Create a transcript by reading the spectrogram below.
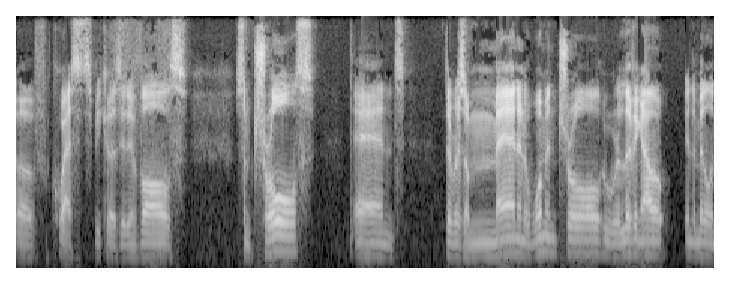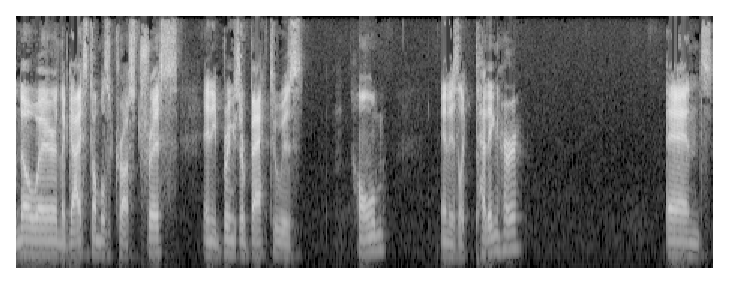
of quests because it involves some trolls and there was a man and a woman troll who were living out in the middle of nowhere, and the guy stumbles across Triss, and he brings her back to his home, and is like petting her, and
